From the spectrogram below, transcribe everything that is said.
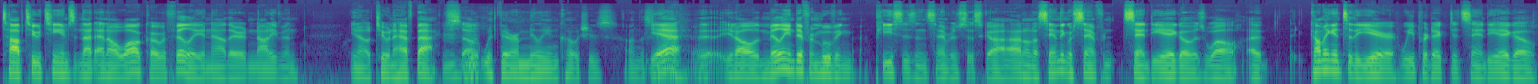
top two teams in that NL wildcard with Philly, and now they're not even, you know, two and a half back. So with, with their a million coaches on the staff. yeah, uh, you know, a million different moving pieces in San Francisco. I don't know. Same thing with San Fran- San Diego as well. Uh, coming into the year, we predicted San Diego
